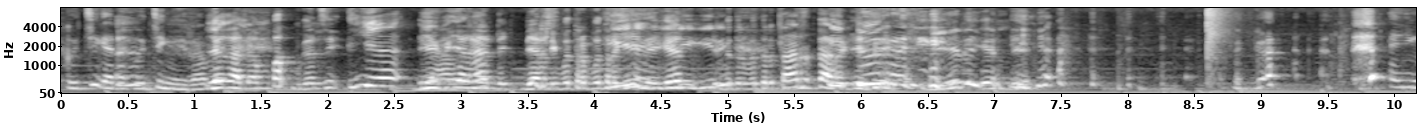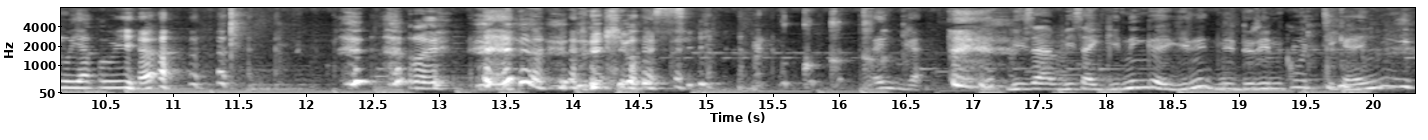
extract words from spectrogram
kucing ada kucing nih Ram. yang ada empat bukan sih? Iya Iya, yang, diangkat. di- yang diputer-puter Iya, gini kan? diputer-puter Tar- tar tidur gini. gitu kan iya. Anjing uyak uyak Roy Ricky Osi. Enggak. Bisa bisa gini nggak? Gini nidurin kucing anjing.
